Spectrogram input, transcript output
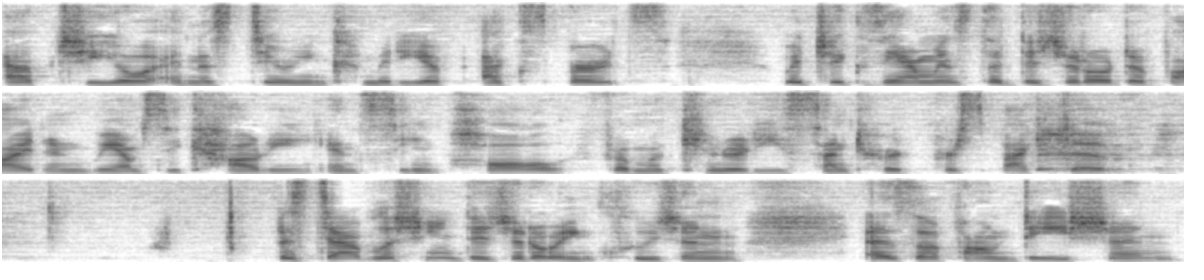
AppGeo, and a steering committee of experts, which examines the digital divide in Ramsey County and St. Paul from a community-centered perspective. Establishing digital inclusion as a foundation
